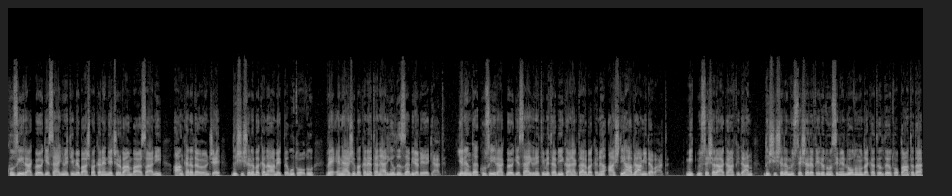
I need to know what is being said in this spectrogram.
Kuzey Irak Bölgesel Yönetimi Başbakanı Neçirvan Barzani, Ankara'da önce Dışişleri Bakanı Ahmet Davutoğlu ve Enerji Bakanı Taner Yıldız'la bir araya geldi. Yanında Kuzey Irak Bölgesel Yönetimi Tabi Kaynaklar Bakanı Aşli Havrami de vardı. MİT Müsteşarı Hakan Fidan, Dışişleri Müsteşarı Feridun Sinirlioğlu'nun da katıldığı toplantıda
